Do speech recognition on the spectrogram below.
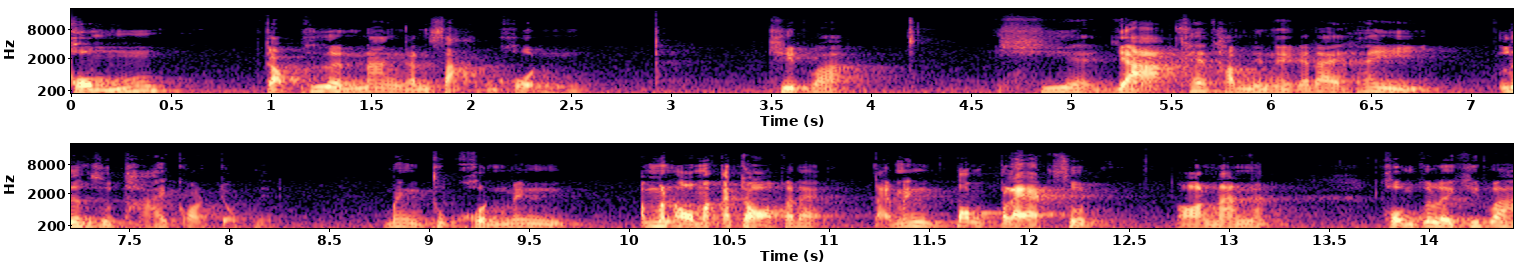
ผมกับเพื่อนนั่งกันสามคน คิดว่า เฮียอยากแค่ทำยังไงก็ได้ให้เรื่องสุดท้ายก่อนจบเนี่ยแม่งทุกคนแม่งมันออกมากระจอกก็ได้ แต่แม่งต้องแปลกสุดตอนนั้นอะผมก็เลยคิดว่า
